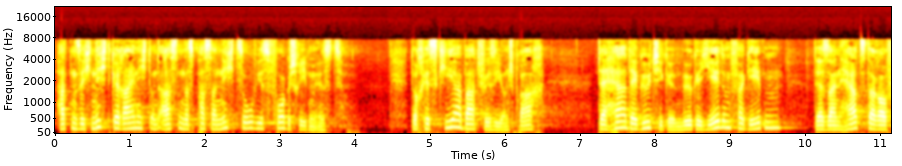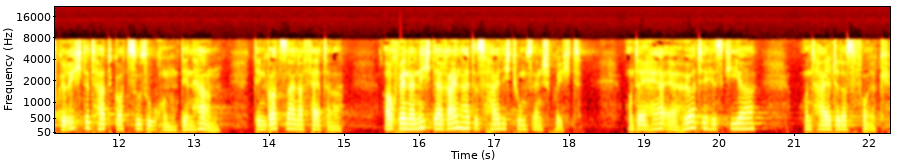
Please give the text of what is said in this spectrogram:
hatten sich nicht gereinigt und aßen das Passa nicht so, wie es vorgeschrieben ist. Doch Hiskia bat für sie und sprach, der Herr, der Gütige, möge jedem vergeben, der sein Herz darauf gerichtet hat, Gott zu suchen, den Herrn, den Gott seiner Väter, auch wenn er nicht der Reinheit des Heiligtums entspricht. Und der Herr erhörte Hiskia und heilte das Volk.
